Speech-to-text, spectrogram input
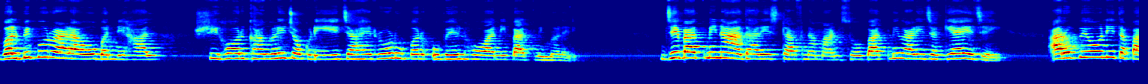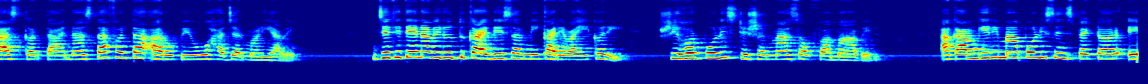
વલભીપુરવાળાઓ બંને હાલ શિહોર ઘાંગળી ચોકડીએ જાહેર રોડ ઉપર ઉભેલ હોવાની બાતમી મળેલ. જે બાતમીના આધારે સ્ટાફના માણસો બાતમીવાળી જગ્યાએ જઈ આરોપીઓની તપાસ કરતા નાસ્તા ફરતા આરોપીઓ હાજર મળી આવેલ. જેથી તેના વિરુદ્ધ કાયદેસરની કાર્યવાહી કરી શિહોર પોલીસ સ્ટેશનમાં સોંપવામાં આવેલ. આ કામગીરીમાં police inspector A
